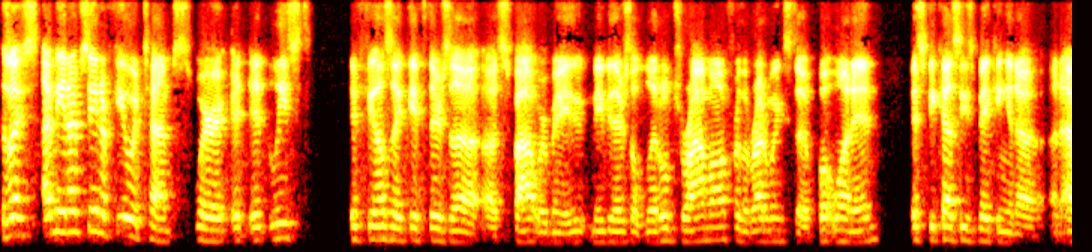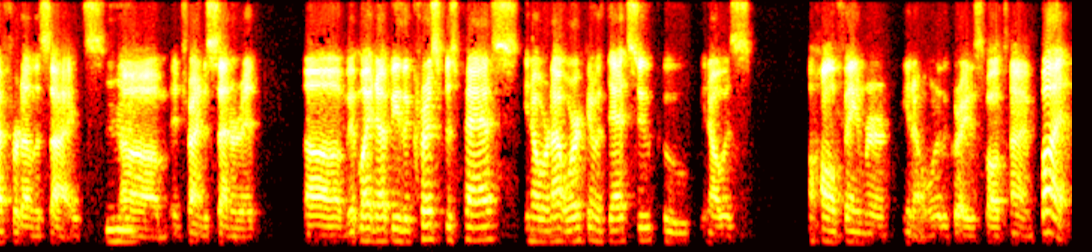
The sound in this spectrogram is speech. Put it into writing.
because I, I mean, I've seen a few attempts where it, at least it feels like if there's a, a spot where maybe maybe there's a little drama for the Red Wings to put one in, it's because he's making an, a, an effort on the sides Mhm. um, and trying to center it. Um, it might not be the crispest pass. You know, we're not working with Datsyuk, who you know is a Hall of Famer. You know, one of the greatest of all time, but.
